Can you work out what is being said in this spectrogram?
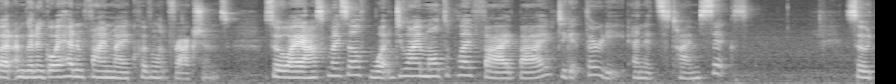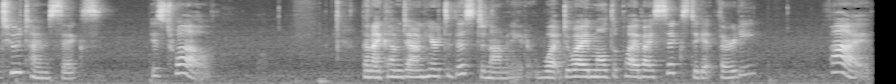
But I'm going to go ahead and find my equivalent fractions. So I ask myself, what do I multiply 5 by to get 30? And it's times 6. So 2 times 6 is 12. Then I come down here to this denominator. What do I multiply by 6 to get 30? 5.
